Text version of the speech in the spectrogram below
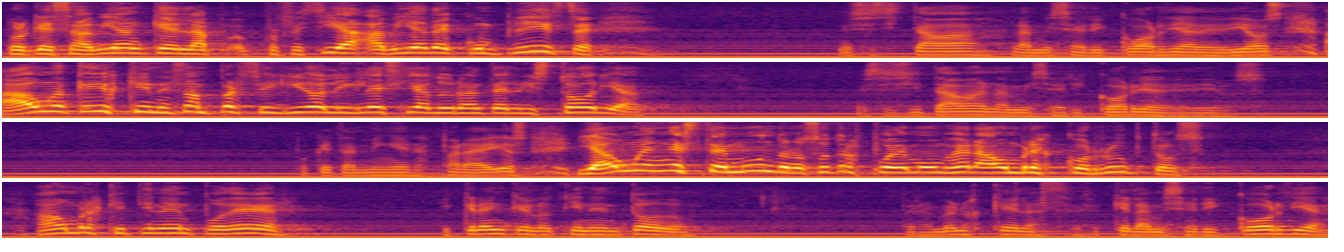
porque sabían que la profecía había de cumplirse, necesitaba la misericordia de Dios. Aún aquellos quienes han perseguido a la iglesia durante la historia, necesitaban la misericordia de Dios porque también eras para ellos. Y aún en este mundo nosotros podemos ver a hombres corruptos, a hombres que tienen poder y creen que lo tienen todo, pero a menos que la, misericordia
